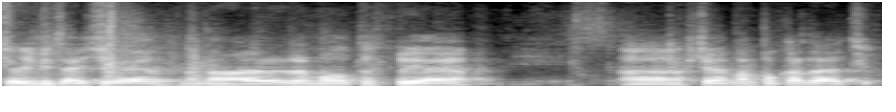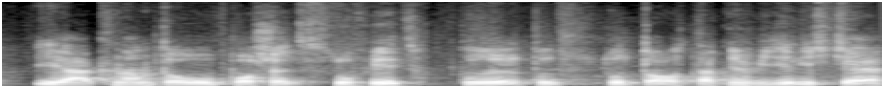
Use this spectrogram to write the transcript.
Cześć, witajcie na kanale Remo Testuję. E, chciałem Wam pokazać jak nam tu poszedł sufit, który to ostatnio widzieliście.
